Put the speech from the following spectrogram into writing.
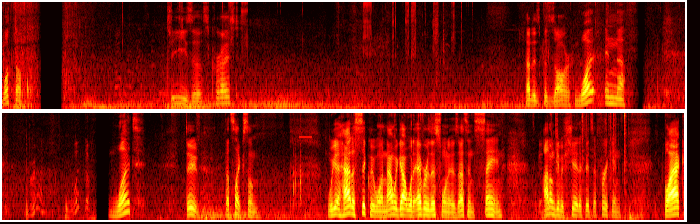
What the? F- Jesus Christ. That is bizarre. What in the? What the? What? Dude, that's like some. We had a cichlid one. Now we got whatever this one is. That's insane. I don't give a shit if it's a freaking black,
